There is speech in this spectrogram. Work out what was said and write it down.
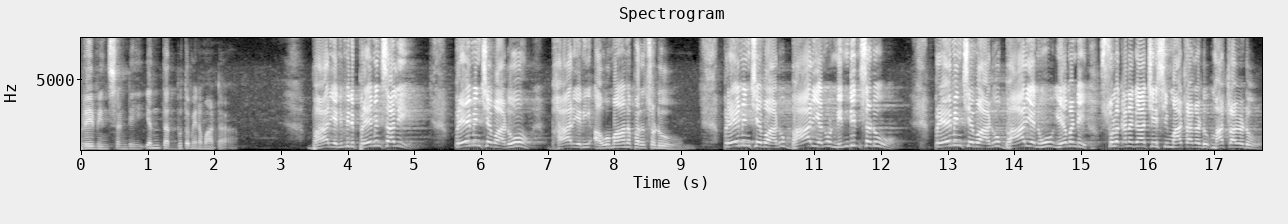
ప్రేమించండి. ఎంత అద్భుతమైన మాట. భార్యని మీరు ప్రేమించాలి. ప్రేమించేవాడు భార్యని అవమానపరచడు. ప్రేమించేవాడు భార్యను నిందించడు. ప్రేమించేవాడు భార్యను ఏమండి సులకనగా చేసి మాట్లాడడు మాట్లాడడు.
